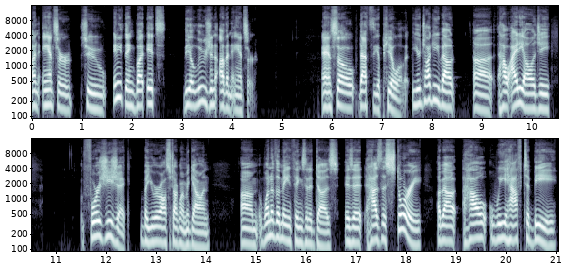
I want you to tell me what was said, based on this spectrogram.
an answer to anything, but it's the illusion of an answer. And so that's the appeal of it. You're talking about uh, how ideology for Zizek, but you were also talking about McGowan. Um, one of the main things that it does is it has this story about how we have to be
